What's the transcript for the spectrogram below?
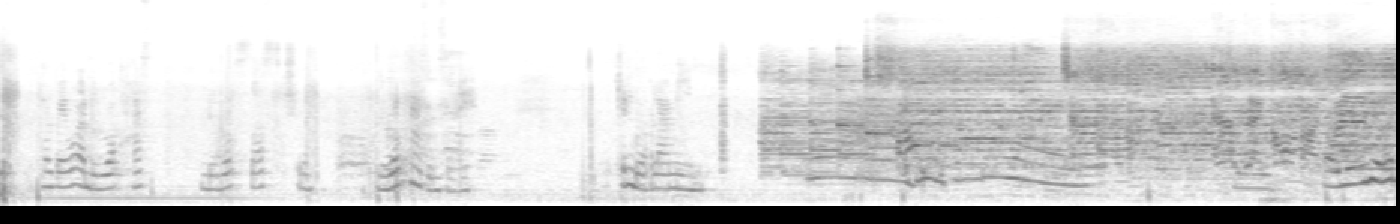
The มันแปลว่า The Rock Has The Rock s a u c ใช่ไหม The Rock น่าสงสัยช่นบวกรามีนไปดูฉันด้วยไปมือเยิน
